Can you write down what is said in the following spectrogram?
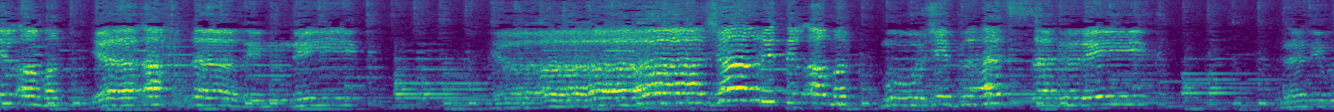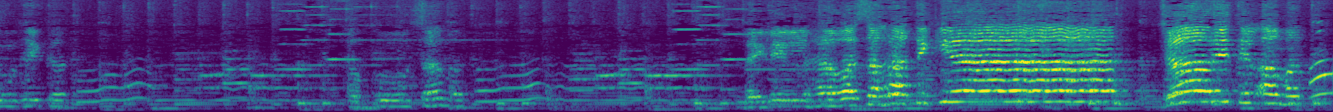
القمر يا أحلى غنية يا جارة القمر موجبها السهرية غني وذكر حب وسمر ليل الهوى سهرتك يا جارة القمر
